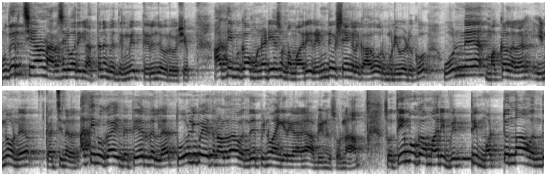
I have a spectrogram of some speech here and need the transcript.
முதிர்ச்சியான அரசியல்வாதிகள் அத்தனை பேர்த்துக்குமே தெரிஞ்ச ஒரு விஷயம். அதிமுக முன்னாடியே சொன்ன மாதிரி ரெண்டு விஷயங்களுக்காக ஒரு முடிவு எடுக்கும். ஒன்று மக்கள் நலன் இன்னொன்று கட்சி நலன். அதிமுக இந்த தேர்தலில் தோல்வி பயத்தினால தான் வந்து பின்வாங்கியிருக்காங்க அப்படின்னு சொன்னால் ஸோ திமுக மாதிரி வெற்றி மட்டும்தான் வந்து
